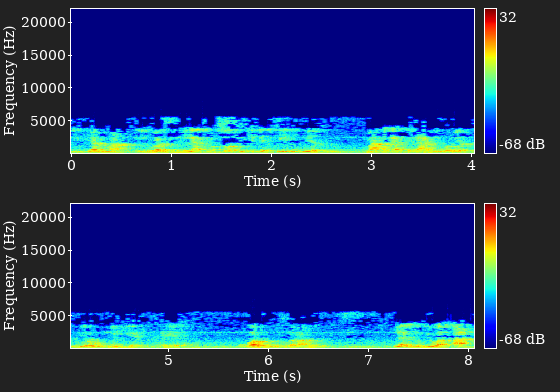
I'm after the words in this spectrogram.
يجمع الوزن اللحمة صافي كده كيلو وياكله. مع الأكل العادي هو ياكله يوميا تخيل وبرضه يفضل عنده لأنه بيوقع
